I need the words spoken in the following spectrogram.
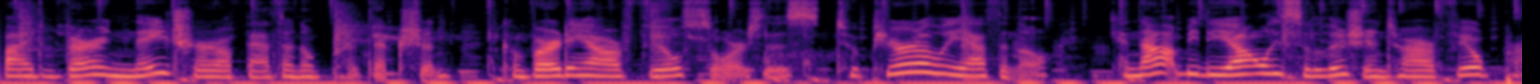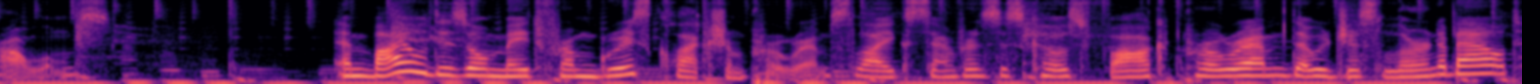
by the very nature of ethanol production, converting our fuel sources to purely ethanol cannot be the only solution to our fuel problems. And biodiesel made from grease collection programs like San Francisco's FOG program that we just learned about,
